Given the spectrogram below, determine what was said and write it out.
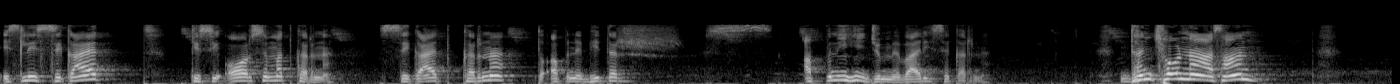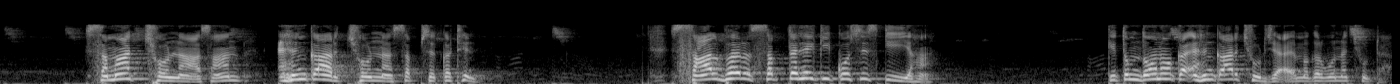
इसलिए शिकायत किसी और से मत करना। शिकायत करना तो अपने भीतर अपनी ही जिम्मेवारी से करना। धन छोड़ना आसान समाज छोड़ना आसान, अहंकार छोड़ना सबसे कठिन। साल भर सब तरह की कोशिश की यहाँ कि तुम दोनों का अहंकार छूट जाए, मगर वो न छूटा।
